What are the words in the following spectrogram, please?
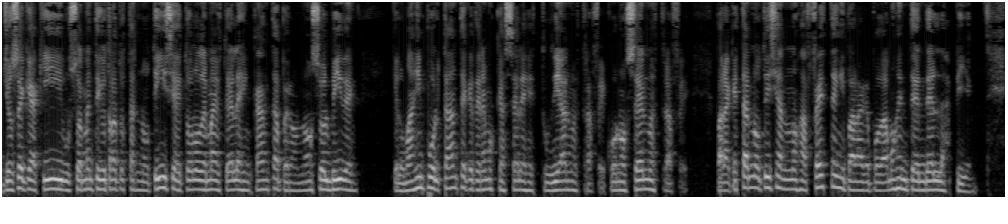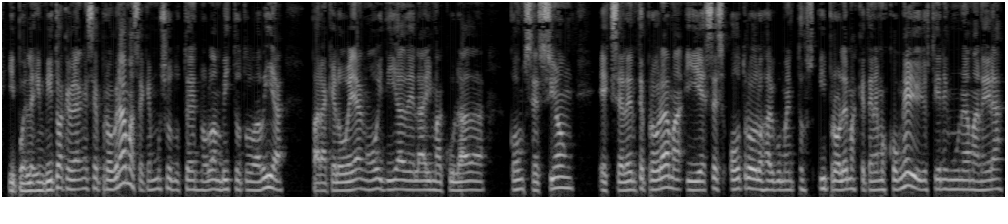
yo sé que aquí usualmente yo trato estas noticias y todo lo demás, a ustedes les encanta, pero no se olviden que lo más importante que tenemos que hacer es estudiar nuestra fe, conocer nuestra fe, para que estas noticias no nos afecten y para que podamos entenderlas bien. Y pues les invito a que vean ese programa, sé que muchos de ustedes no lo han visto todavía, para que lo vean hoy día de la Inmaculada Concepción. excelente programa y ese es otro de los argumentos y problemas que tenemos con ellos. Ellos tienen una manera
